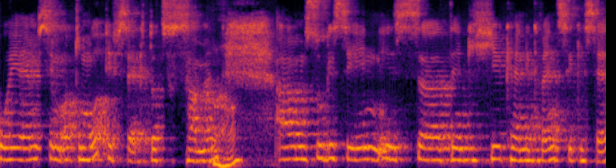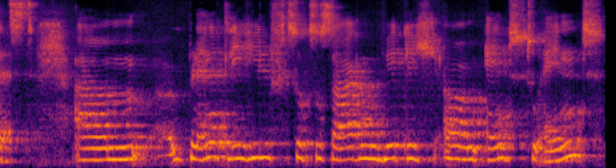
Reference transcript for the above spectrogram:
OEMs im Automotive-Sektor zusammen. Ähm, so gesehen ist, äh, denke ich, hier keine Grenze gesetzt. Ähm, Planetly hilft sozusagen wirklich ähm, end-to-end -end,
